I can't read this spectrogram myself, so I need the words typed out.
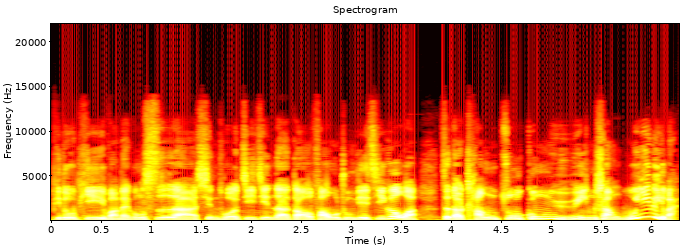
P2P 网贷公司啊、信托基金呢，到房屋中介机构啊，再到长租公寓运营商，无一例外。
